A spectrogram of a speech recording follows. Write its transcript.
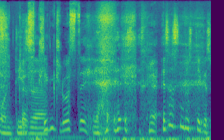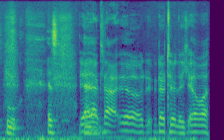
Und diese, das klingt lustig. Ja, es, es ist ein lustiges Buch. Es, ja, ähm, ja, klar, ja, natürlich. Aber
